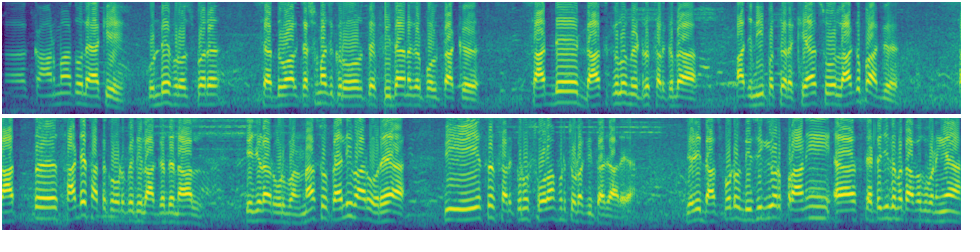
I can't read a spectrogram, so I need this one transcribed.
ਅ, ਕਾਨਮਾ ਤੋਂ ਲੈ ਕੇ ਕੁੰਡੇ ਫਿਰੋਜ਼ਪੁਰ ਸੈਦੋਵਾਲ ਚਸ਼ਮਾ ਚਕਰੋਰ ਤੇ ਫਰੀਦਾ ਨਗਰ ਪੁਲ ਤੱਕ ਸਾਢੇ 10 ਕਿਲੋਮੀਟਰ ਸੜਕ ਦਾ ਅੱਜ ਨੀਂਹ ਪੱਥਰ ਰੱਖਿਆ। ਸੋ ਲਗਭਗ 7 7.5 ਕਰੋੜ ਰੁਪਏ ਦੀ ਲਾਗਤ ਦੇ ਨਾਲ ਇਹ ਜਿਹੜਾ ਰੋਡ ਬਣਨਾ। ਸੋ ਪਹਿਲੀ ਵਾਰ ਹੋ ਰਿਹਾ ਵੀ ਇਸ ਸੜਕ ਨੂੰ 16 ਫੁੱਟ ਚੌੜਾ ਕੀਤਾ ਜਾ ਰਿਹਾ। ਜਿਹੜੀ 10 ਫੁੱਟ ਹੁੰਦੀ ਸੀਗੀ ਔਰ ਪੁਰਾਣੀ ਸਟ੍ਰੈਟਜੀ ਦੇ ਮੁਤਾਬਕ ਬਣੀਆਂ।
